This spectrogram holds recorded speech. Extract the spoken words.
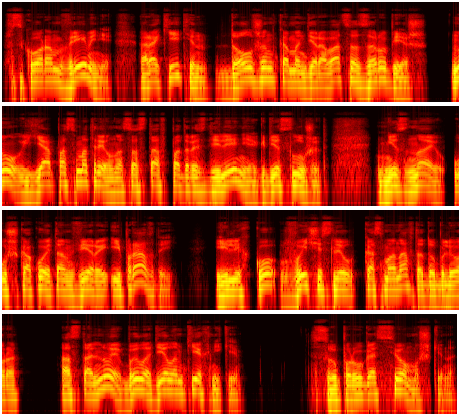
в скором времени, Ракитин должен командироваться за рубеж. Ну, я посмотрел на состав подразделения, где служит. Не знаю, уж какой там верой и правдой. И легко вычислил космонавта-дублера. Остальное было делом техники. Супруга Семушкина,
